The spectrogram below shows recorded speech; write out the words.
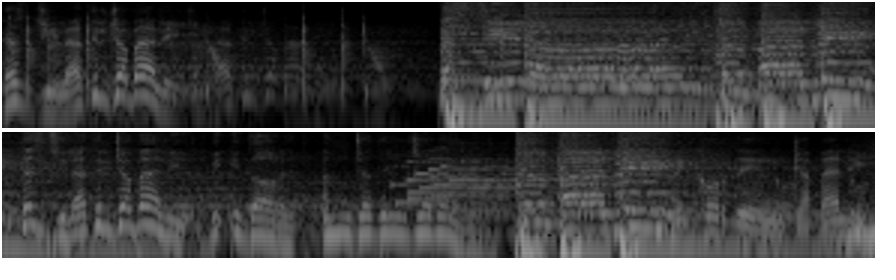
تسجيلات الجبالي. تسجيلات الجبالي. تسجيلات الجبالي بإدارة أمجد الجبالي. جبالي. ريكوردين جبالي.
